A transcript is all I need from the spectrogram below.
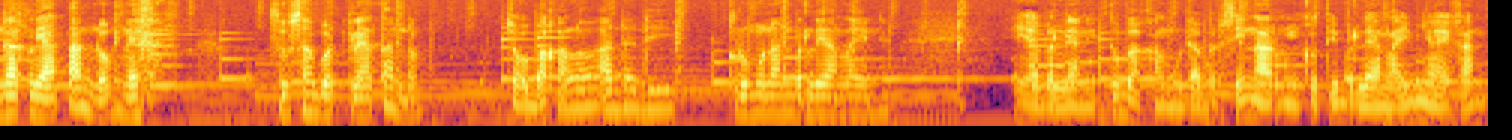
nggak kelihatan dong ya. Susah buat kelihatan dong. Coba kalau ada di kerumunan berlian lainnya. Ya berlian itu bakal mudah bersinar mengikuti berlian lainnya ya kan?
